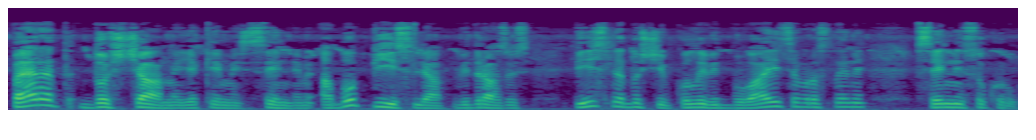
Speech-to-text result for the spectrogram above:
перед дощами якимись сильними, або після відразу після дощів, коли відбувається в рослини сильний сокорух.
